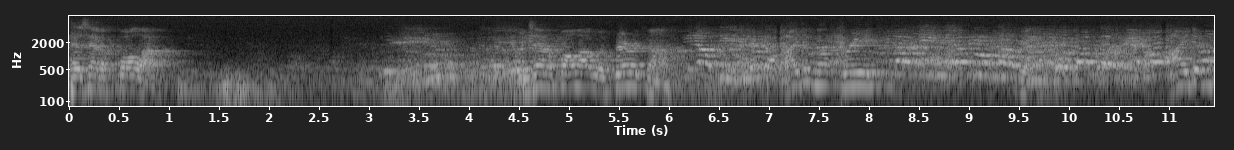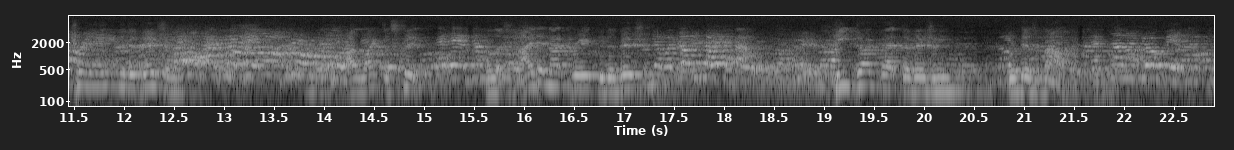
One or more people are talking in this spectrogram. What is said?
has had a fallout. He's had a fallout with Farrakhan. I did not create. Yeah. I didn't create the division. I'd like to speak. Now listen, I did not create the division. He dug that division with his mouth. That's none of your business.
